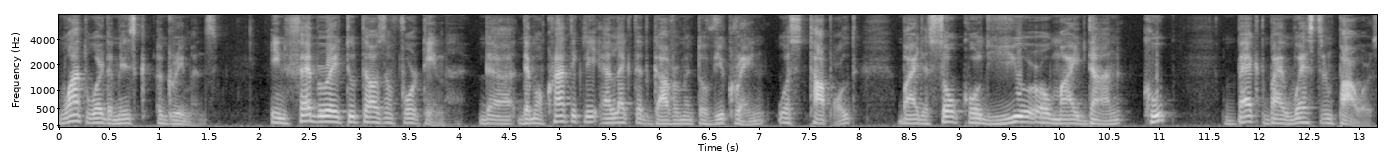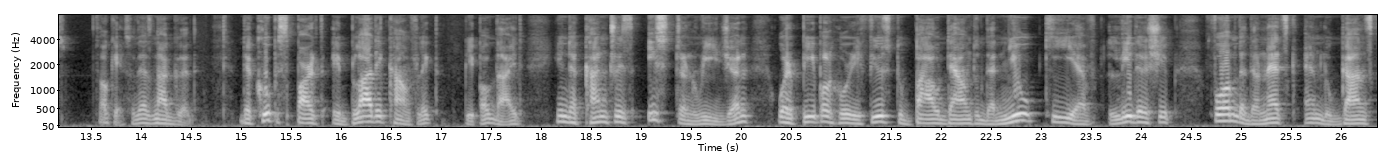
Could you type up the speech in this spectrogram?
What were the Minsk agreements? In February 2014, the democratically elected government of Ukraine was toppled by the so-called Euromaidan coup backed by Western powers. Okay, so that's not good. The coup sparked a bloody conflict, people died, in the country's eastern region where people who refused to bow down to the new Kiev leadership formed the Donetsk and Lugansk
